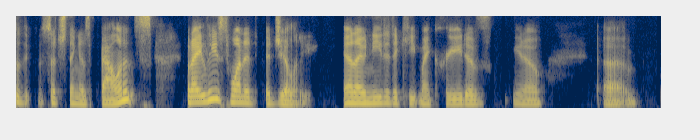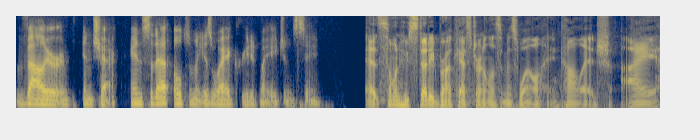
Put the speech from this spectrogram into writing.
a, such thing as balance, but I at least wanted agility, and I needed to keep my creative, you know, uh, value in, in check. And so that ultimately is why I created my agency. As someone who studied broadcast journalism as well in college, I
